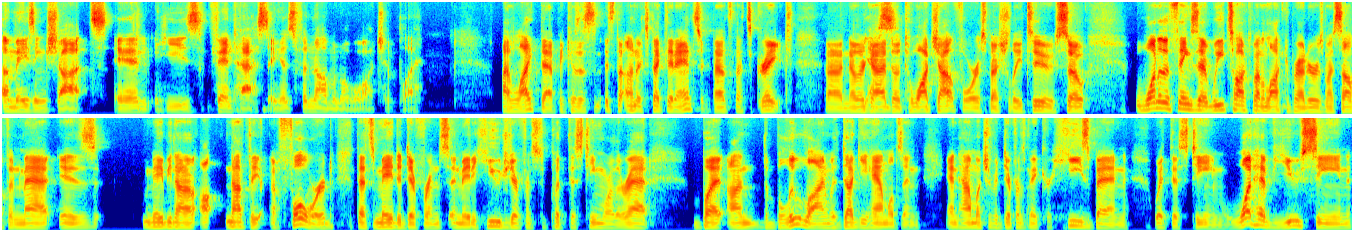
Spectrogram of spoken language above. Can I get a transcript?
amazing shots. And he's fantastic. It's phenomenal to watch him play. I like that because it's, it's the unexpected answer. That's that's great. Uh, another yes. guy to, to watch out for, especially too. So, one of the things that we talked about in Locked Predators, myself and Matt, is maybe not a, not the forward that's made a difference and made a huge difference to put this team where they're at, but on the blue line with Dougie Hamilton and how much of a difference maker he's been with this team. What have you seen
